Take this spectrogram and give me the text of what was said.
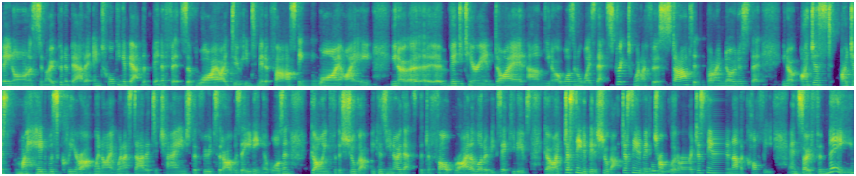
being honest and open about it and talking about the benefits of why i do intermittent fasting why i eat you know a, a vegetarian diet. Um, you know i wasn't always that strict when i first started but i noticed that you know i just i just my head was clearer when i when i started to change the foods that i was eating it wasn't going for the sugar because you know that's the default right a lot of executives go i just need a bit of sugar, just need a bit of chocolate, or I just need another coffee. And so for me,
